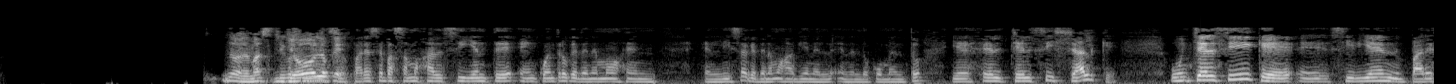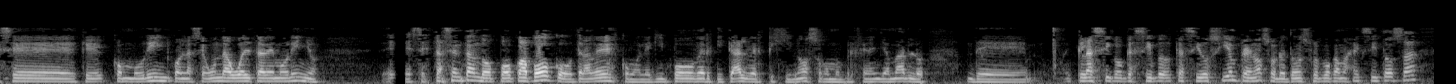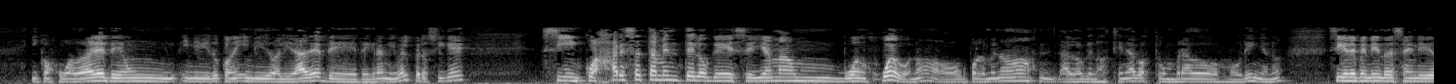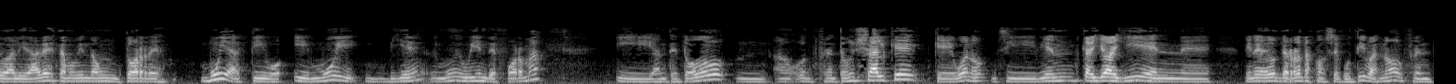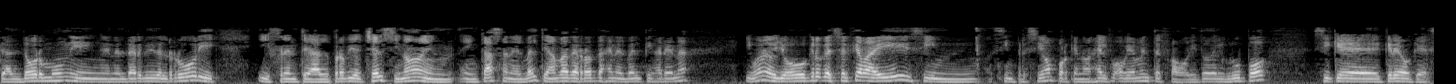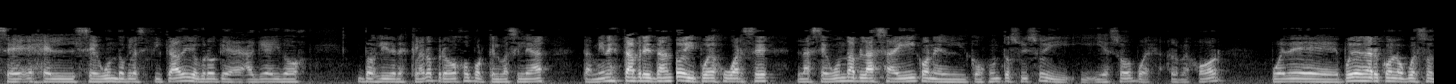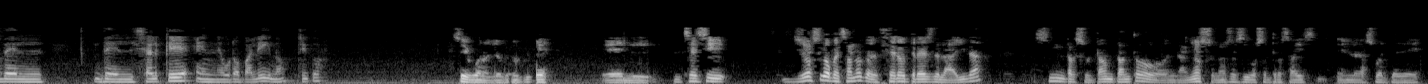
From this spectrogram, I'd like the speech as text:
No, además, yo lo que. parece, pasamos al siguiente encuentro que tenemos en, en Lisa, que tenemos aquí en el, en el documento, y es el Chelsea-Schalke. Un Chelsea que, eh, si bien parece que con Mourinho, con la segunda vuelta de Mourinho, eh, se está sentando poco a poco otra vez como el equipo vertical, vertiginoso, como prefieren llamarlo, de clásico que ha sido, que ha sido siempre, ¿no? Sobre todo en su época más exitosa y con jugadores de un individuo con individualidades de, de, gran nivel, pero sigue sin cuajar exactamente lo que se llama un buen juego, ¿no? O por lo menos a lo que nos tiene acostumbrado Mourinho, ¿no? Sigue dependiendo de esas individualidades, estamos viendo a un Torres muy activo y muy bien, muy bien de forma y ante todo mm, frente a un Schalke que bueno, si bien cayó allí en eh, viene dos derrotas consecutivas, ¿no? Frente al Dortmund en, en el derby del Ruhr y, y, frente al propio Chelsea, ¿no? En, en casa, en el Belty, ambas derrotas en el Belty Arena. Y bueno, yo creo que el Chelsea va a ir sin, sin presión, porque no es el, obviamente el favorito del grupo. Sí que creo que ese es el segundo clasificado y yo creo que aquí hay dos, dos líderes claros, pero ojo porque el Basilea también está apretando y puede jugarse la segunda plaza ahí con el conjunto suizo y, y eso pues a lo mejor puede, puede dar con los huesos del, del Schalke en Europa League, ¿no, chicos? Sí, bueno, yo creo que el, Chelsea, yo sigo pensando que el 0-3 de la ida es un resultado un tanto engañoso. No sé si vosotros habéis tenido la suerte de,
